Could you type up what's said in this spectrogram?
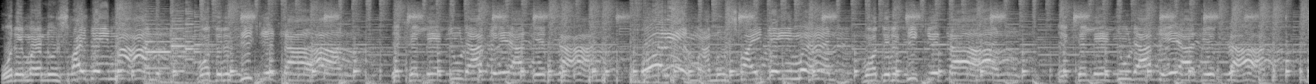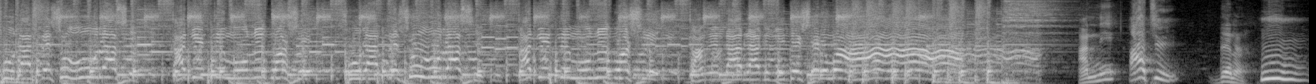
ওরে মানুষ হয় বেঈমান মোদের দিকে টান দেখলে জুড়াবে আজে প্রাণ। ওরে মানুষ হয় বেঈমান মোদের দিকে টান দেখলে জুড়াবে আজে প্রাণ। সুরাতে সুর আসে কাজেতে মন বসে। সুরাতে সুর আসে কাজেতে মন বসে। বাংলা রাখবে দেশের মা। আননি আছে। দে না। হুম।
